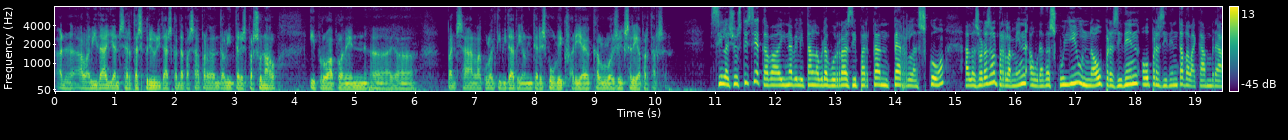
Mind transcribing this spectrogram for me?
a la vida hi ha certes prioritats que han de passar per davant de l'interès personal i probablement eh, eh, pensar en la col·lectivitat i en l'interès públic faria que el lògic seria apartar-se'n. Si la justícia acaba inhabilitant Laura Borràs i, per tant, perd l'escó, aleshores el Parlament haurà d'escollir un nou president o presidenta de la cambra.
